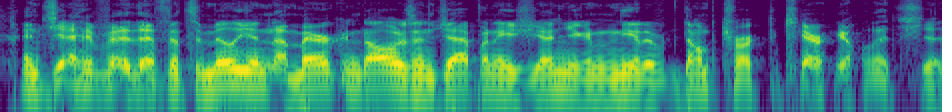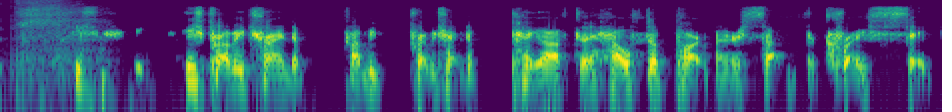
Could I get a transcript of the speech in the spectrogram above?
and if, if it's a million American dollars in Japanese yen, you're gonna need a dump truck to carry all that shit. He's, he's probably trying to probably probably trying to pay off the health department or something. For Christ's sake.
